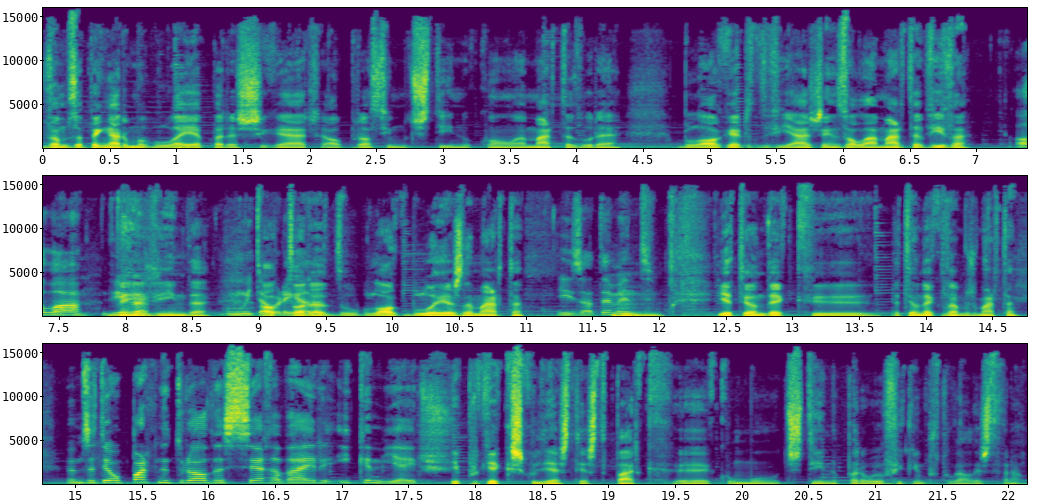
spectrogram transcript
Vamos apanhar uma boleia para chegar ao próximo destino com a Marta Duran, blogger de viagens. Olá, Marta, viva! Olá, viva! Bem-vinda. Muito Autora obrigada. do blog Boleias da Marta. Exatamente. Hum. E até onde, é que, até onde é que vamos, Marta? Vamos até ao Parque Natural da Serra da Aire e Candeeiros. E porquê é que escolheste este parque eh, como destino para o Eu Fico em Portugal este verão?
